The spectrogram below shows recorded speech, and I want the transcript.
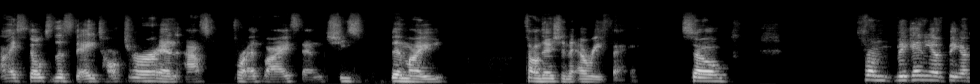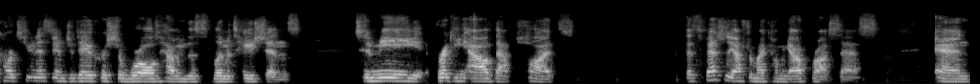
I still to this day talk to her and ask for advice, and she's been my foundation in everything. So from beginning of being a cartoonist in Judeo-Christian world, having this limitations, to me, breaking out of that pot, especially after my coming out process and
